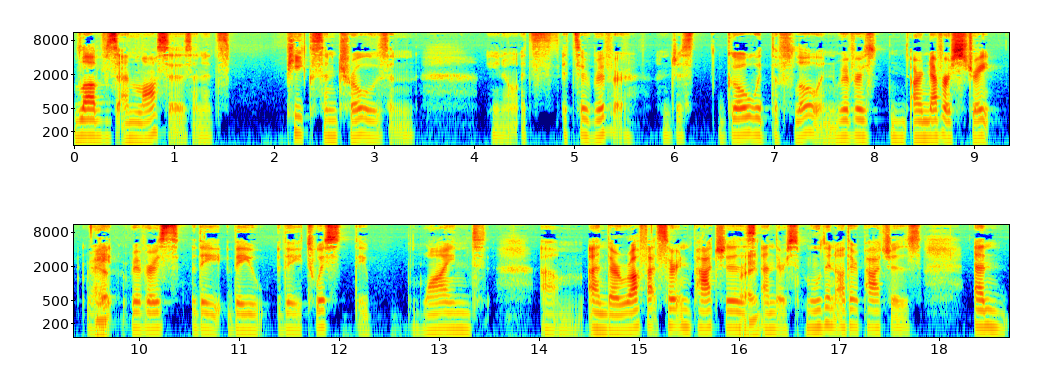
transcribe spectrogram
loves and losses and it's peaks and troughs and you know it's it's a river and just go with the flow. And rivers are never straight right? Rivers they they they twist they wind um, and they're rough at certain patches Right. and they're smooth in other patches. And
